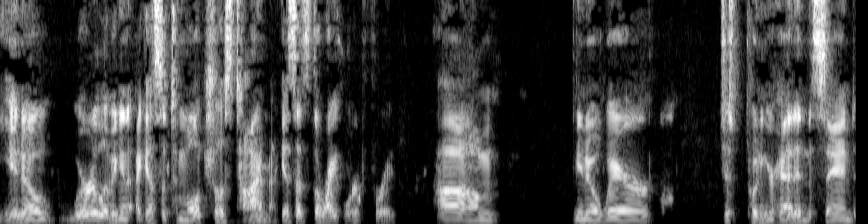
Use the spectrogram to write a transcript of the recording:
you know, we're living in, I guess, a tumultuous time. I guess that's the right word for it. Um, you know, where just putting your head in the sand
